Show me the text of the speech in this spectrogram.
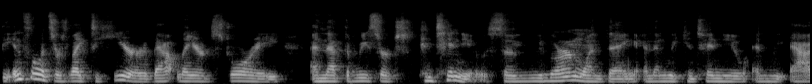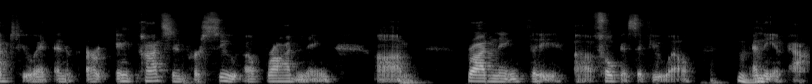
the influencers like to hear that layered story and that the research continues. So we learn one thing and then we continue and we add to it and are in constant pursuit of broadening, um, broadening the uh, focus, if you will, mm-hmm. and the impact.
